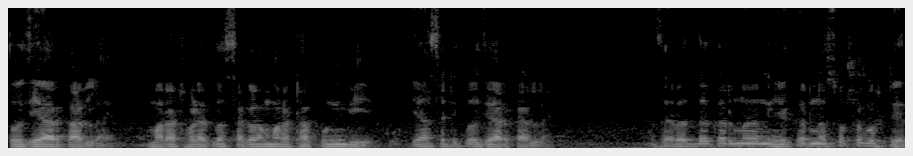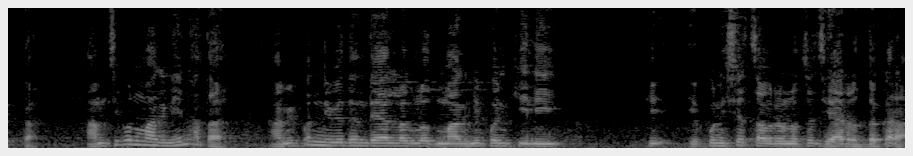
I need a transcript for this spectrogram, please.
तो जे आर काढला आहे मराठवाड्यातला सगळा मराठा कुणबी आहे यासाठी तो जे आर काढला आहे असं रद्द करणं आणि हे करणं सोप्या गोष्टी आहेत का? आमची पण मागणी आहे ना आता. आम्ही पण निवेदन द्यायला लागलो मागणी पण केली. की एकोणीसशे चौऱ्याण्णवचं जे आर रद्द करा.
